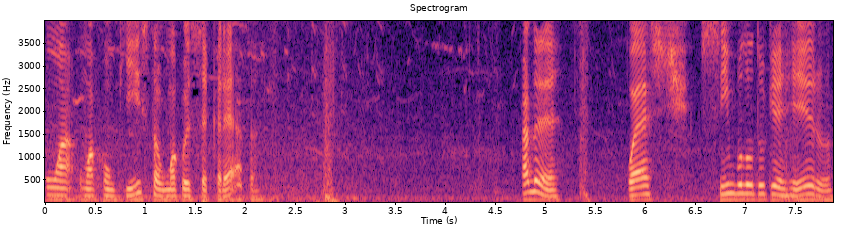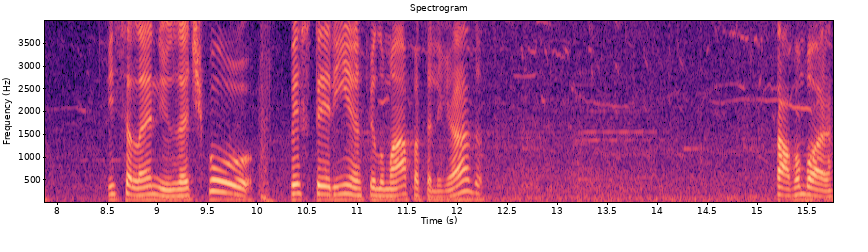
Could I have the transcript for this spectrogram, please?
uma, uma conquista, alguma coisa secreta. Cadê? Quest, símbolo do guerreiro. Miscellaneous, é tipo besteirinha pelo mapa, tá ligado? Tá, vambora.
